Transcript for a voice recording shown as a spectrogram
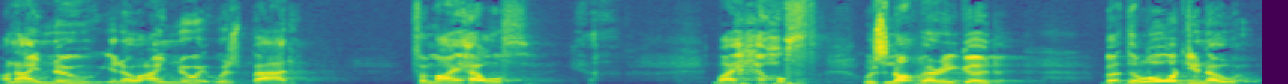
and I knew, you know, I knew it was bad for my health. my health was not very good. But the Lord, you know,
